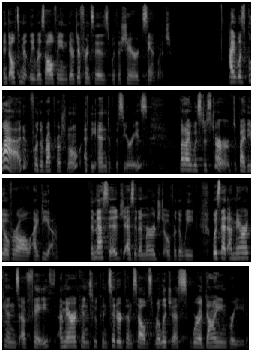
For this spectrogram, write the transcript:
and ultimately resolving their differences with a shared sandwich. I was glad for the rapprochement at the end of the series, but I was disturbed by the overall idea. The message, as it emerged over the week, was that Americans of faith, Americans who considered themselves religious, were a dying breed,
